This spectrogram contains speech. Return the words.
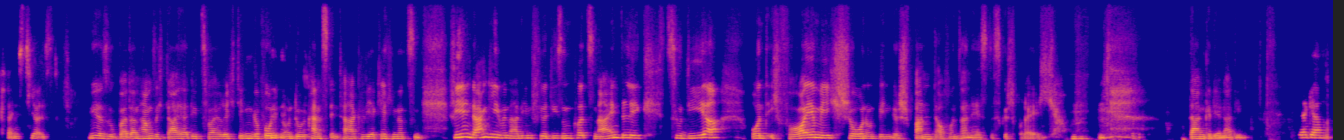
kleines Tier ist. Ja, super. Dann haben sich da ja die zwei richtigen gefunden und du kannst den Tag wirklich nutzen. Vielen Dank, liebe Nadine, für diesen kurzen Einblick zu dir. Und ich freue mich schon und bin gespannt auf unser nächstes Gespräch. Danke dir, Nadine. Sehr gerne.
